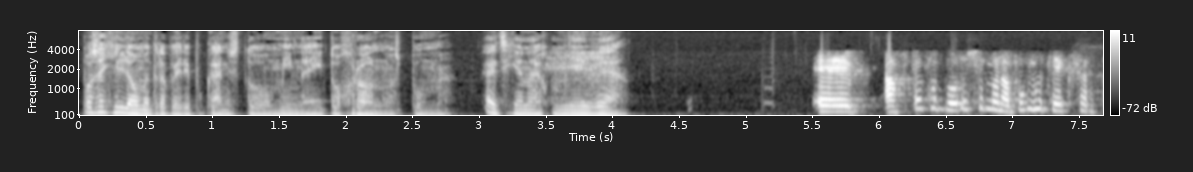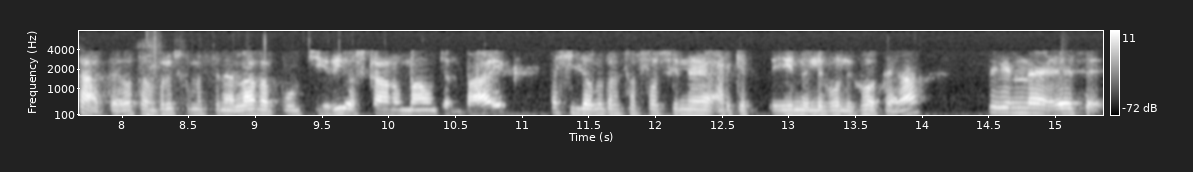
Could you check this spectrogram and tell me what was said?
πόσα χιλιόμετρα περίπου κάνεις το μήνα ή το χρόνο ας πούμε έτσι για να έχουμε μια ιδέα ε, αυτό θα μπορούσαμε να πούμε ότι εξαρτάται. Όταν βρίσκομαι στην Ελλάδα που κυρίως κάνω mountain bike, τα χιλιόμετρα σαφώς είναι, είναι λίγο λιγότερα. Στην, ε, σε,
